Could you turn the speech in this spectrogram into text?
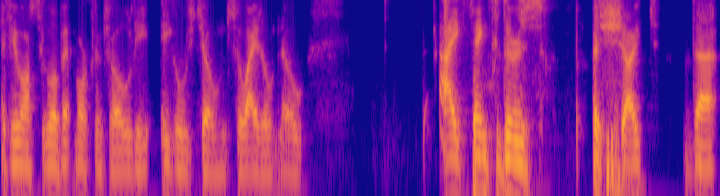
If he wants to go a bit more controlled, he, he goes Jones. So I don't know. I think there's a shout that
